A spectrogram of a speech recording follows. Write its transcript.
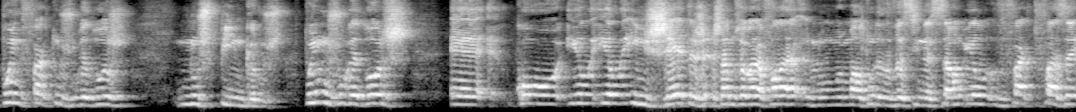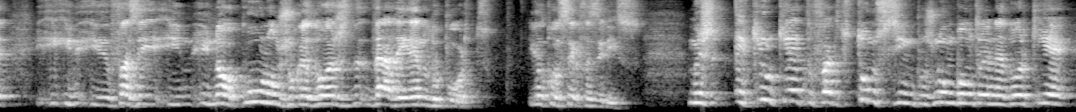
põe de facto os jogadores nos píncaros, põe os jogadores eh, com, ele, ele injeta, estamos agora a falar numa altura de vacinação, ele de facto faz, a, faz a, in- inocula os jogadores de ADN do Porto. Ele consegue fazer isso. Mas aquilo que é de facto tão simples num bom treinador que é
